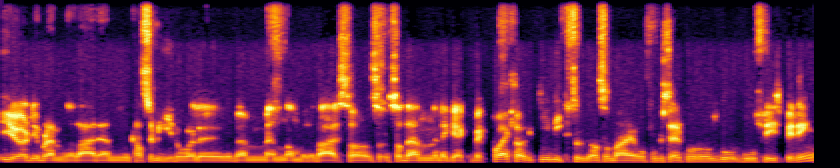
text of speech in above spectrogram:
gjør de blemmene der enn Casemiro eller hvem enn andre der. Så, så, så, den legger jeg ikke vekt på. Jeg klarer ikke i like stor grad som deg å fokusere på god, god frispilling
